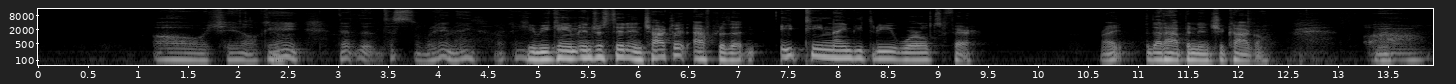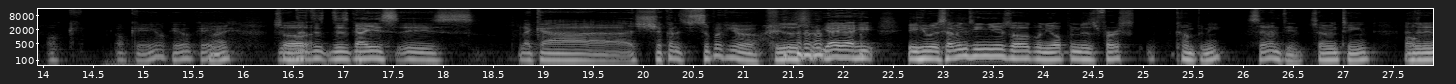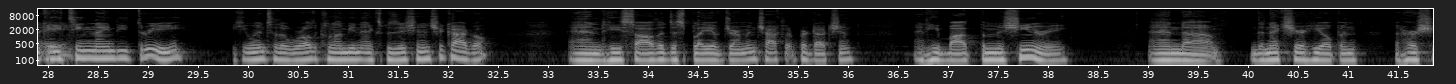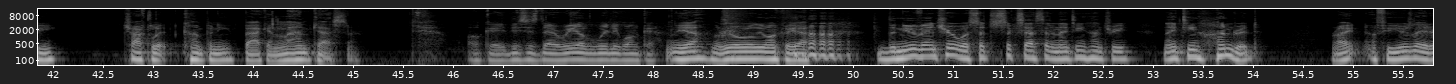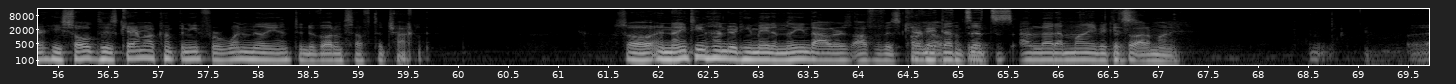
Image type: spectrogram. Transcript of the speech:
oh shit! Okay, that, that that's really nice. Okay. He became interested in chocolate after the 1893 World's Fair. Right? That happened in Chicago. Oh, okay, okay, okay, okay. Right? So this, this guy is is like a chocolate superhero. a- yeah, yeah. He, he was 17 years old when he opened his first company. Seventeen. 17. And then in 1893, he went to the World Columbian Exposition in Chicago and he saw the display of German chocolate production and he bought the machinery. And um, the next year, he opened the Hershey Chocolate Company back in Lancaster. Okay, this is the real Willy Wonka. Yeah, the real Willy Wonka, yeah. the new venture was such a success that in 1900, 1900, right, a few years later, he sold his caramel company for 1 million to devote himself to chocolate. So in 1900, he made a million dollars off of his caramel okay, that's, company. that's a lot of money because a lot of money.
